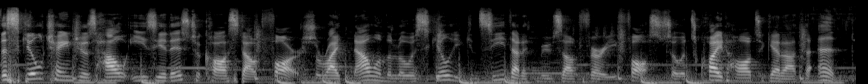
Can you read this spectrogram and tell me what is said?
The skill changes how easy it is to cast out far, so right now on the lowest skill you can see that it moves out very fast, so it's quite hard to get at the end.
